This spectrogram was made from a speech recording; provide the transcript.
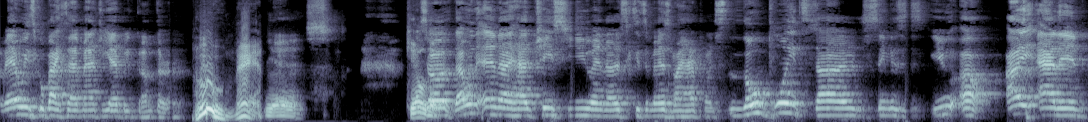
I mean, I always go back to that match he had with Gunther. Ooh, man. Yes. Killed so it. that one, and I had Chase U and uh, Schism as my high points. Low points, uh, same as you. Uh, I added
